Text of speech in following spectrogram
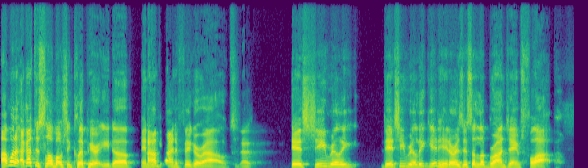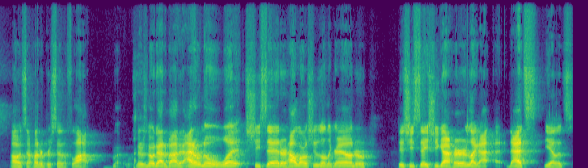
I want to. I got this slow motion clip here, Edub, and I'm trying to figure out that is she really did she really get hit, or is this a LeBron James flop? Oh, it's hundred percent a flop. There's no doubt about it. I don't know what she said or how long she was on the ground or did she say she got hurt? Like I that's yeah, let's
